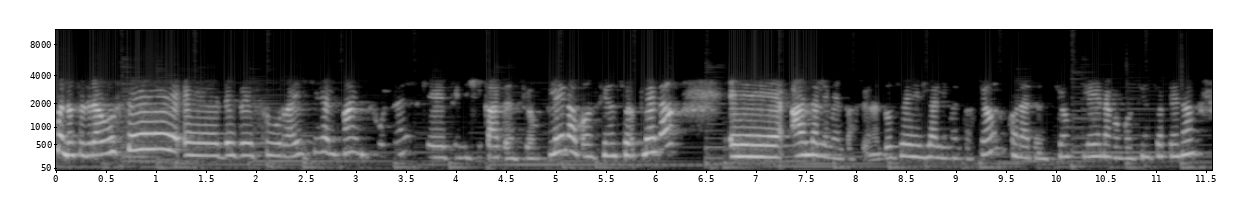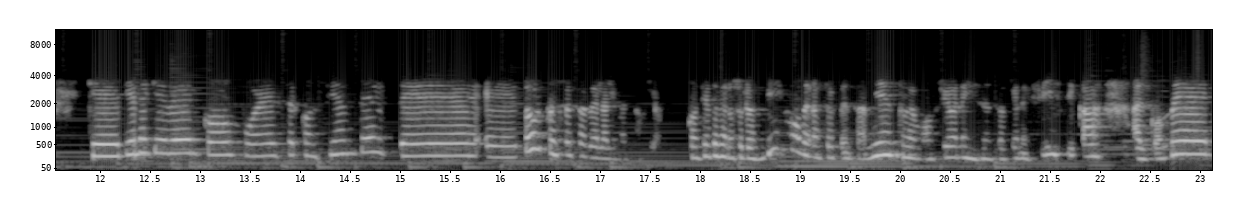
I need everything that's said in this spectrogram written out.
bueno, se traduce eh, desde su raíz, que es el mindfulness, que significa atención plena, conciencia plena, eh, a la alimentación. Entonces, es la alimentación con atención plena, con conciencia plena, que tiene que ver con poder ser consciente de eh, todo el proceso de la alimentación conscientes de nosotros mismos, de nuestros pensamientos, emociones y sensaciones físicas al comer,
